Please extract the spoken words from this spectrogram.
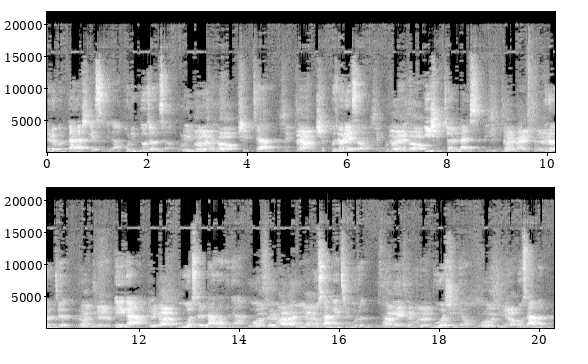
여러분 따라하시겠습니다. 고린도전서 고린도전서 10장 10장 19절에서 19절에서 20절 말씀 20절 말씀. 그런즉 그런즉 내가 내가 무엇을 말하느냐 무엇을 말하느냐 우상의 재물은 우상의 재물은 무엇이며 무엇이며 우상은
